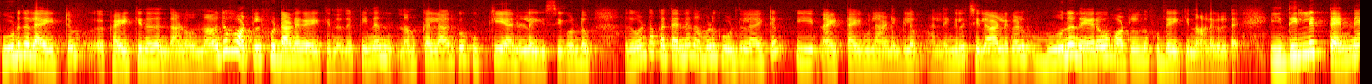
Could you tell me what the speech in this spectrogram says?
കൂടുതലായിട്ടും കഴിക്കുന്നത് എന്താണ്? ഒന്നാമത് ഹോട്ടൽ ഫുഡാണ് കഴിക്കുന്നത്. പിന്നെ നമുക്ക് എല്ലാവർക്കും കുക്ക് ചെയ്യാനുള്ള ഈസി കൊണ്ടും അതുകൊണ്ടൊക്കെ തന്നെ നമ്മൾ കൂടുതലായിട്ടും ഈ നൈറ്റ് ടൈമിലാണെങ്കിലും അല്ലെങ്കിൽ ചില ആളുകൾ മൂന്ന് നേരവും ഹോട്ടലിൽ നിന്ന് ഫുഡ് കഴിക്കുന്ന ആളുകളുടെ. ഇതിൽ തന്നെ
